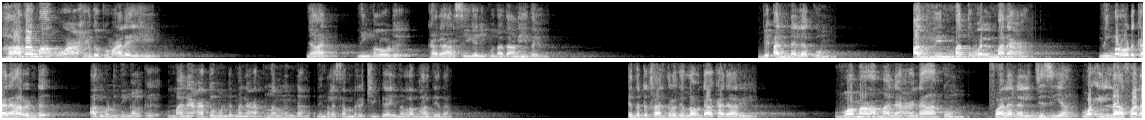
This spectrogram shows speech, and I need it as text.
ഹാദമാ വാഹിദുക്കും അലൈഹി ഞാൻ നിങ്ങളോട് കരാർ സ്വീകരിക്കുന്നതാണ് ഇത് വൽ. നിങ്ങളോട് കരാറുണ്ട് അതുകൊണ്ട് നിങ്ങൾക്ക് മനാത്തുമുണ്ട്. മനാത്ത് എന്ന് പറഞ്ഞാൽ എന്താ? നിങ്ങളെ സംരക്ഷിക്കുക എന്നുള്ള ബാധ്യത. എന്നിട്ട് ഖാലിദ് റളിയല്ലാഹുവിന്റെ ആ കരാറിൽ ഫലനൽ ജിസിയ ഫല.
